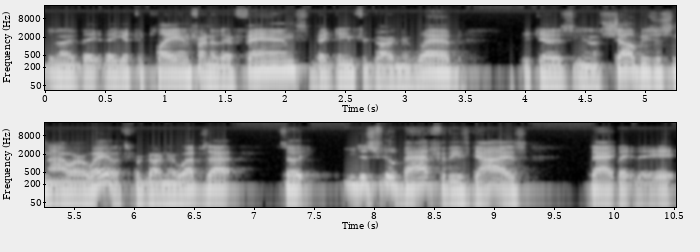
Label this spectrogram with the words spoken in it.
you know, they, they get to play in front of their fans. Big game for Gardner Webb because, you know, Shelby's just an hour away. That's where Gardner Webb's at. So you just feel bad for these guys that it, it,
